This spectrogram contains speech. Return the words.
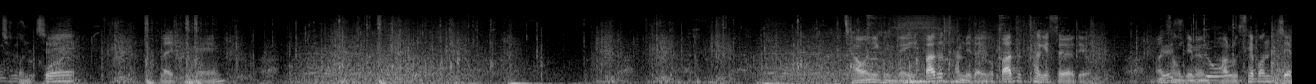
첫 번째 라이프맨 자원이 굉장히 빠듯합니다. 이거 빠듯하게 써야 돼요. 완성되면 바로 세 번째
